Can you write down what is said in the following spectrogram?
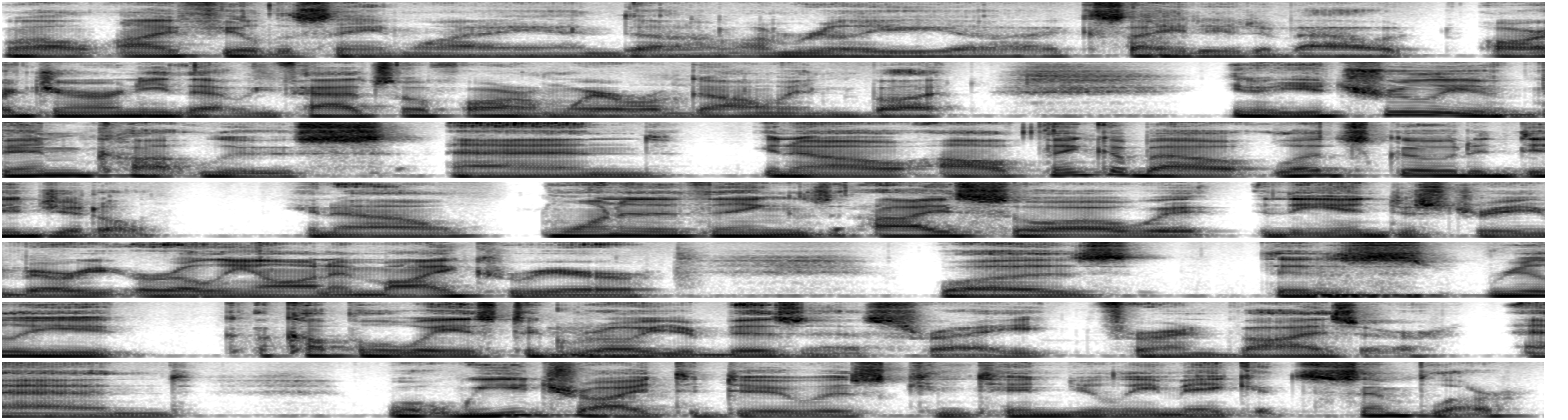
Well, I feel the same way, and uh, I'm really uh, excited about our journey that we've had so far and where we're going. But you know, you truly have been cut loose, and you know, I'll think about let's go to digital. You know, one of the things I saw with, in the industry very early on in my career was there's really a couple of ways to grow your business, right, for an advisor, and what we tried to do is continually make it simpler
